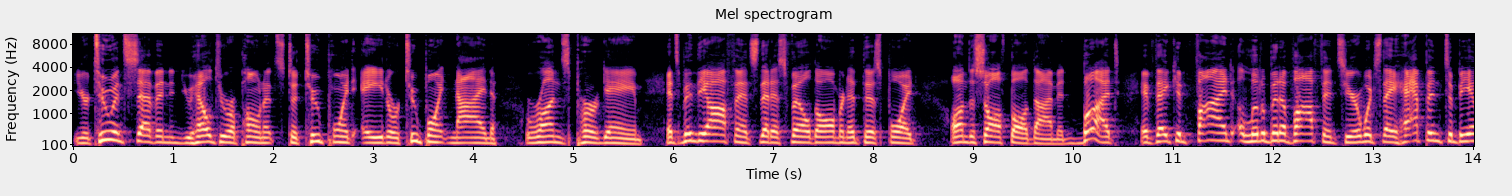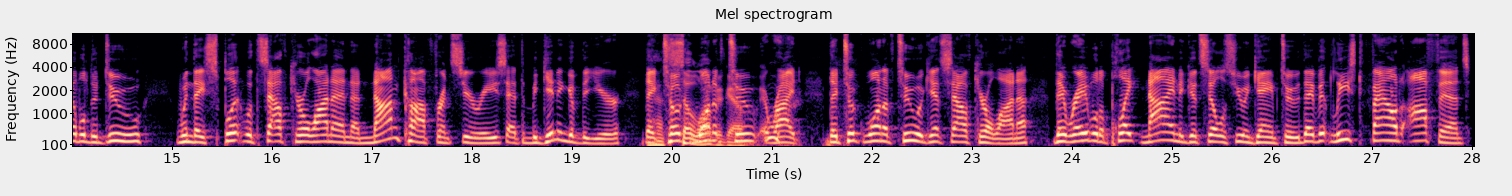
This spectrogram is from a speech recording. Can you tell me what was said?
You're two and seven, and you held your opponents to 2.8 or 2.9 runs per game. It's been the offense that has failed Auburn at this point on the softball diamond. But if they can find a little bit of offense here, which they happen to be able to do when they split with South Carolina in a non-conference series at the beginning of the year. They That's took so one of ago. two. Right, they took one of two against South Carolina. They were able to plate nine against LSU in game two. They've at least found offense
